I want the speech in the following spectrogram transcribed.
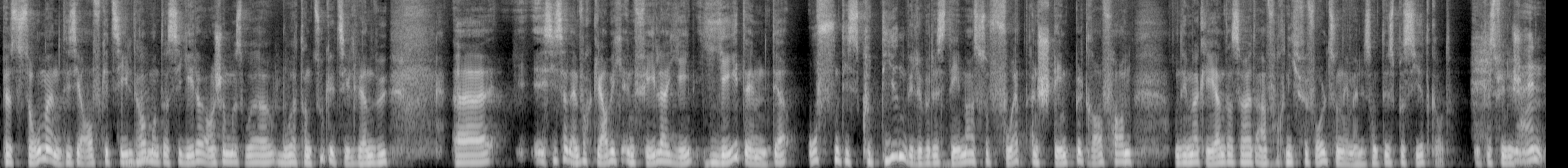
Personen, die Sie aufgezählt haben und dass sich jeder anschauen muss, wo er, wo er dann zugezählt werden will. Äh, es ist halt einfach, glaube ich, ein Fehler, jedem, der offen diskutieren will über das Thema, sofort einen Stempel draufhauen und ihm erklären, dass er halt einfach nicht für voll zu nehmen ist. Und das passiert gerade. Und das finde ich Nein,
